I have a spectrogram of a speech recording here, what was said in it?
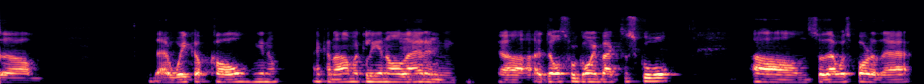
um, that wake up call you know economically and all that mm-hmm. and uh, adults were going back to school um, so that was part of that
